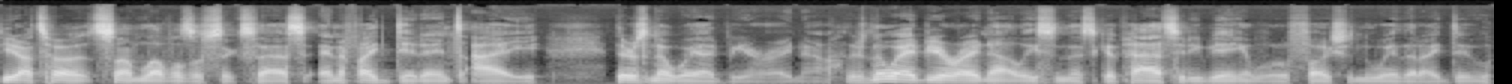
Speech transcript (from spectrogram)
you know, to some levels of success, and if I didn't, I, there's no way I'd be here right now. There's no way I'd be here right now, at least in this capacity, being able to function the way that I do.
